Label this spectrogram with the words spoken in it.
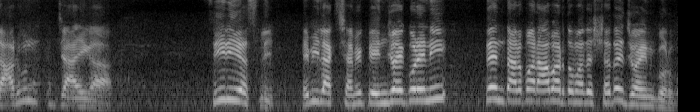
দারুণ জায়গা। সিরিয়াসলি হেভি লাগছে। আমি একটু এনজয় করে নিই। দেন তারপর আবার তোমাদের সাথে জয়েন করব।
